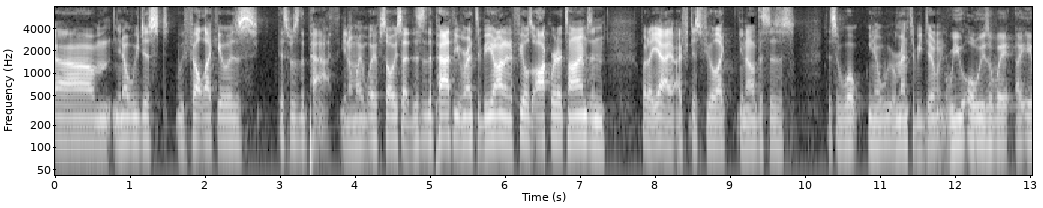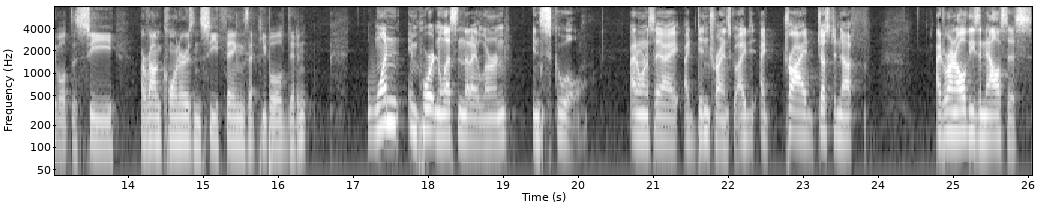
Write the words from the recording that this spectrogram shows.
um, you know, we just we felt like it was this was the path. You know, my wife's always said this is the path you were meant to be on, and it feels awkward at times. And but uh, yeah, I, I just feel like you know this is this is what you know we were meant to be doing. Were you always away, uh, able to see around corners and see things that people didn't? One important lesson that I learned in school. I don't want to say I, I didn't try in school. I, I tried just enough. I'd run all these analysis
